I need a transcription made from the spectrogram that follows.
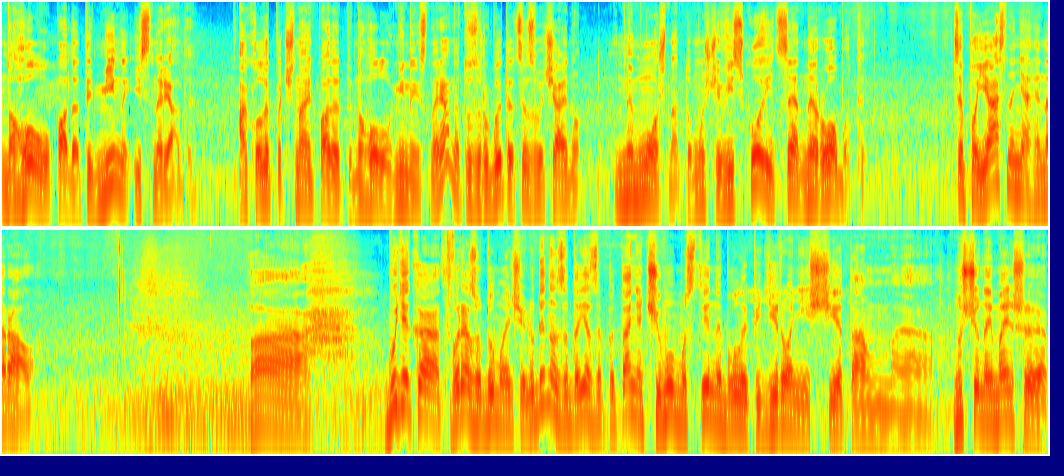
на голову падати міни і снаряди. А коли починають падати на голову міни і снаряди, то зробити це, звичайно, не можна, тому що військові це не роботи. Це пояснення генерала. А, будь-яка тверезо думаюча людина задає запитання, чому мости не були підірвані ще там, е, ну щонайменше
